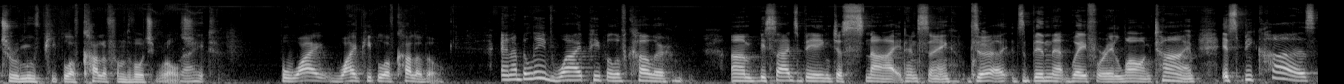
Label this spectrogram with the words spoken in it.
to remove people of color from the voting rolls. Right. But why, why people of color, though? And I believe why people of color, um, besides being just snide and saying, duh, it's been that way for a long time, it's because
